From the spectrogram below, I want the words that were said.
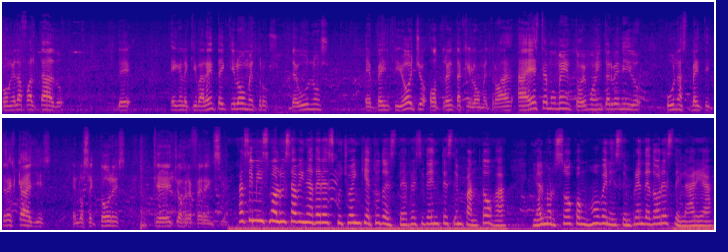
con el asfaltado de, en el equivalente en kilómetros de unos 28 eh, o 30 kilómetros. A, este momento hemos intervenido unas 23 calles en los sectores que he hecho referencia. Asimismo, Luis Abinader escuchó inquietudes de residentes en Pantoja y almorzó con jóvenes emprendedores del área.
